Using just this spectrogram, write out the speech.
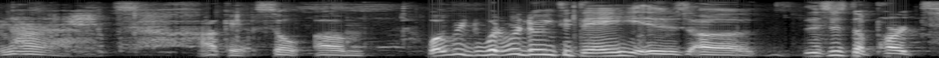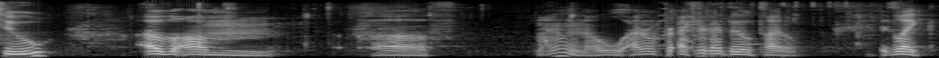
Alright. Okay, so um what we what we're doing today is uh this is the part 2 of um uh I don't know. I don't I forgot the old title. It's like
